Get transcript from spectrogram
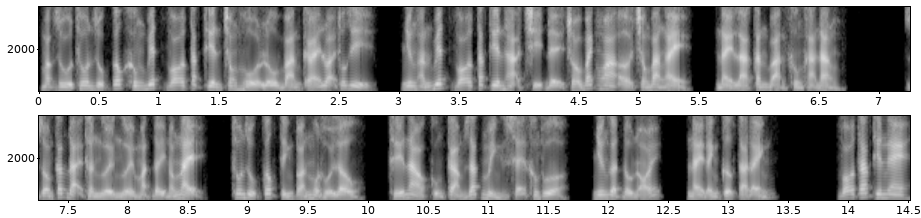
Mặc dù thôn dục cốc không biết võ tắc thiên trong hồ lô bán cái loại thuốc gì nhưng hắn biết võ tắc thiên hạ chỉ để cho bách hoa ở trong ba ngày này là căn bản không khả năng. Do các đại thần người người mặt đầy nóng nảy thôn dục cốc tính toán một hồi lâu thế nào cũng cảm giác mình sẽ không thua nhưng gật đầu nói này đánh cược ta đánh. Võ tắc thiên nghe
